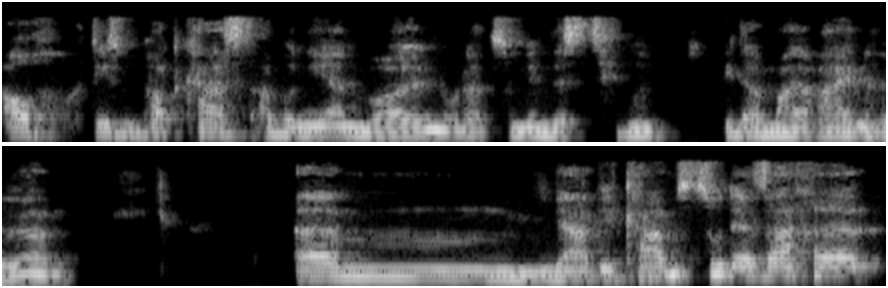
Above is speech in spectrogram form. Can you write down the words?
auch diesen Podcast abonnieren wollen oder zumindest wieder mal reinhören. Ähm, ja, wie kam es zu der Sache?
